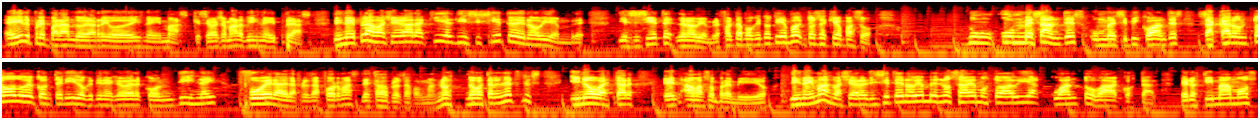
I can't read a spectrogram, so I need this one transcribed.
e ir preparando el arribo de Disney más, que se va a llamar Disney Plus. Disney Plus va a llegar aquí el 17 de noviembre. 17 de noviembre, falta poquito tiempo. Entonces, ¿qué pasó? Un, un mes antes, un mes y pico antes, sacaron todo el contenido que tiene que ver con Disney fuera de las plataformas, de estas dos plataformas. No, no va a estar en Netflix y no va a estar en Amazon Prime Video. Disney más va a llegar el 17 de noviembre, no sabemos todavía cuánto va a costar, pero estimamos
